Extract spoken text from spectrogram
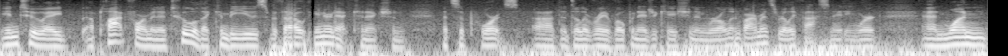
into a, a platform and a tool that can be used without internet connection that supports uh, the delivery of open education in rural environments. Really fascinating work, and one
